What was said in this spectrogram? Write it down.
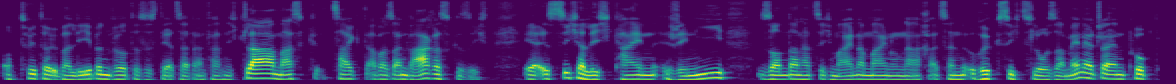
Ob Twitter überleben wird, das ist derzeit einfach nicht klar. Musk zeigt aber sein wahres Gesicht. Er ist sicherlich kein Genie, sondern hat sich meiner Meinung nach als ein rücksichtsloser Manager entpuppt,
